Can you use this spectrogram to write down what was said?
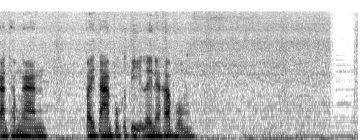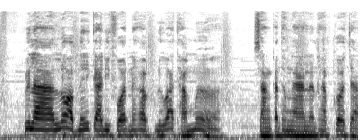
การทำงานไปตามปกติเลยนะครับผมเวลารอบนาฬิกาดีฟอสนะครับ หรือว่าทัมเมอร์สั่งการทำงานแล้วนะครับ ก็จะ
